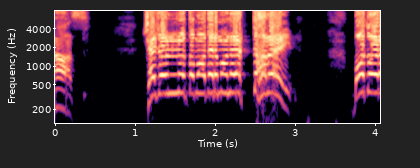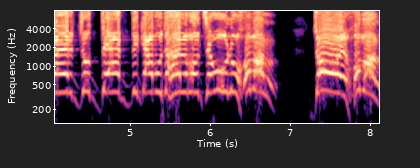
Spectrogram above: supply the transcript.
নাস। সেজন্য তোমাদের মনে রাখতে হবে, বদরের যুদ্ধে একদিকে আবু জাহেল বলছে, উলু হোমাল, জয় হোবাল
